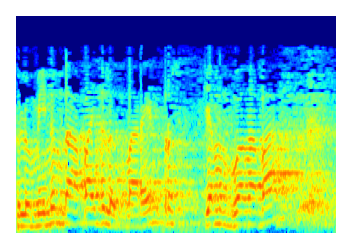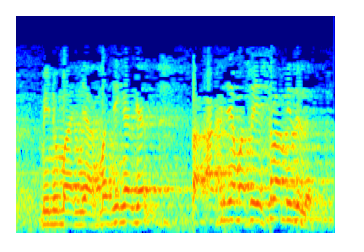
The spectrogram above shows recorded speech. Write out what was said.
Belum minum tak apa itu loh kemarin. Terus dia membuang apa? Minumannya. Masih ingat kan? Tak akhirnya masuk Islam itu loh.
